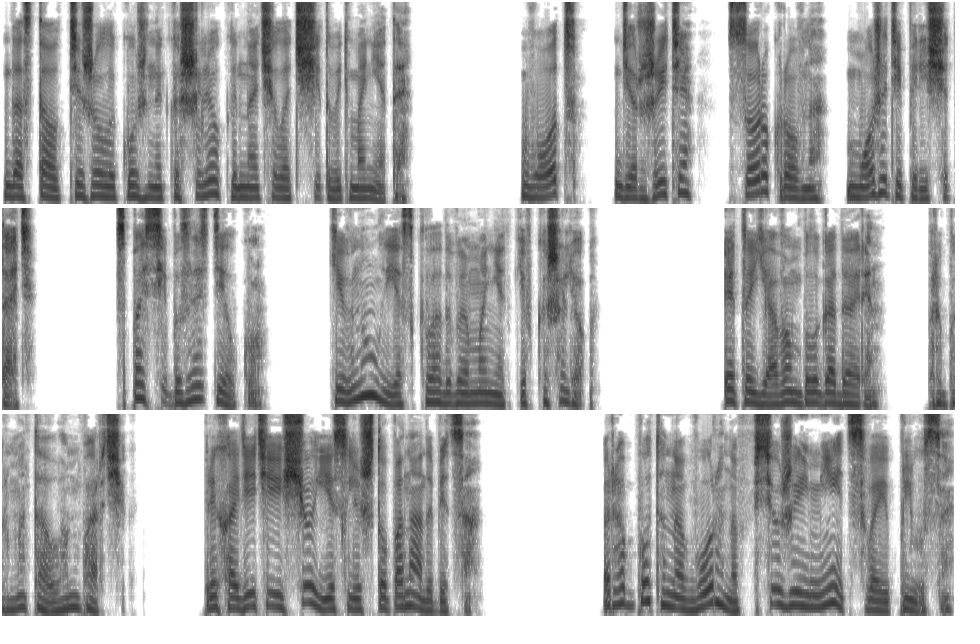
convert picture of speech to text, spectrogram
достал тяжелый кожаный кошелек и начал отсчитывать монеты. «Вот, держите, сорок ровно, можете пересчитать». «Спасибо за сделку», — кивнул я, складывая монетки в кошелек. «Это я вам благодарен», — пробормотал ломбарчик. «Приходите еще, если что понадобится». Работа на воронов все же имеет свои плюсы,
